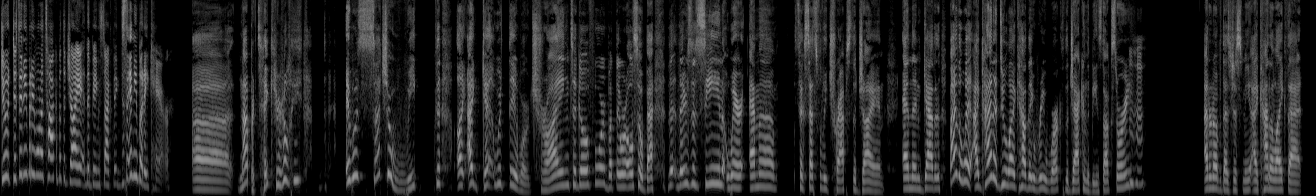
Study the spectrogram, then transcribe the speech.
do it does anybody want to talk about the giant and the being beanstalk thing does anybody care Uh, not particularly. It was such a weak. Like I get what they were trying to go for, but they were also bad. There's a scene where Emma successfully traps the giant and then gathers. By the way, I kind of do like how they reworked the Jack and the Beanstalk story. mm-hmm. I don't know if that's just me. I kind of like that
